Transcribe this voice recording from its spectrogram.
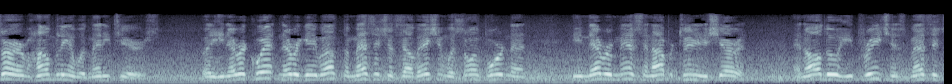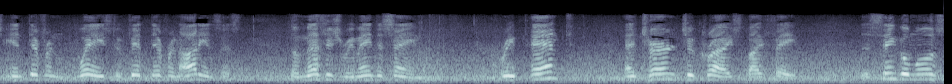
served humbly and with many tears, but he never quit, never gave up. The message of salvation was so important that he never missed an opportunity to share it. And although he preached his message in different ways to fit different audiences, the message remained the same. Repent and turn to Christ by faith. The single most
